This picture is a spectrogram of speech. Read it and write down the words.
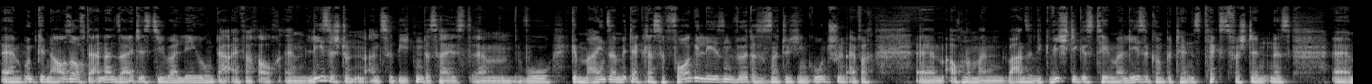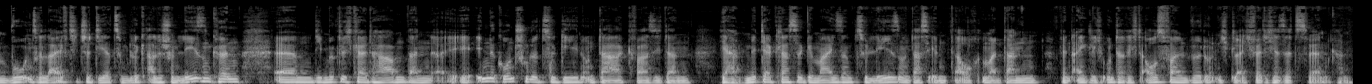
Ähm, und genauso auf der anderen Seite ist die Überlegung, da einfach auch ähm, Lesestunden anzubieten. Das heißt, ähm, wo gemeinsam mit der Klasse vorgelesen wird. Das ist natürlich in Grundschulen einfach ähm, auch nochmal ein wahnsinnig wichtiges Thema, Lesekompetenz, Textverständnis, ähm, wo unsere Live-Teacher, die ja zum Glück alle schon lesen können, ähm, die Möglichkeit haben, dann äh, in eine Grundschule zu gehen und da quasi dann ja mit der Klasse gemeinsam zu lesen und das eben auch immer dann, wenn eigentlich Unterricht ausfallen würde und nicht gleichwertig ersetzt werden kann.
